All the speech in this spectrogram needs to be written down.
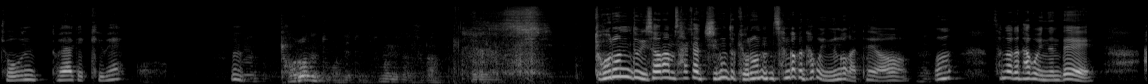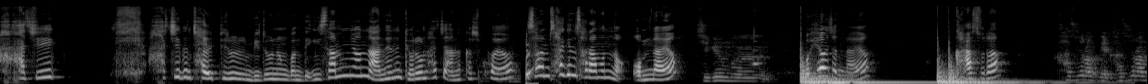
좋은 도약의 기회? 그러면 결혼은 좀 언제쯤? 손흥민 선수가 결혼은 결혼도 이 사람 사실 지금도 결혼 생각은 하고 있는 것 같아요. 응? 생각은 하고 있는데 아직 아직은 차일피를 미루는 건데 2, 3년 안에는 결혼하지 않을까 싶어요. 이 사람 사귄 사람은 없나요? 지금은 뭐 헤어졌나요? 가수랑? 가수랑 네, 가수랑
